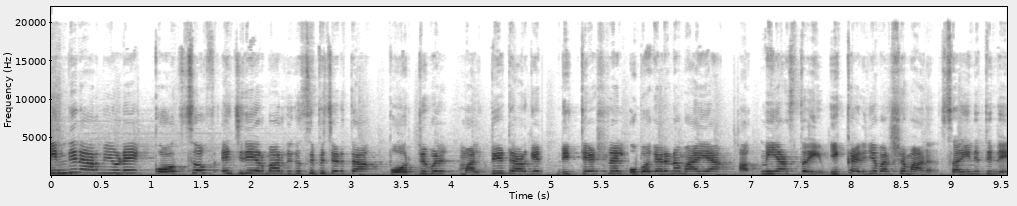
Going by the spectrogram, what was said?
ഇന്ത്യൻ ആർമിയുടെ കോർപ്സ് ഓഫ് എഞ്ചിനീയർമാർ വികസിപ്പിച്ചെടുത്ത പോർട്ടബിൾ മൾട്ടി ടാർഗറ്റ് ഡിറ്റേഷണൽ ഉപകരണമായ അഗ്നിയാസ്ത്രയും ഇക്കഴിഞ്ഞ വർഷമാണ് സൈന്യത്തിന്റെ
